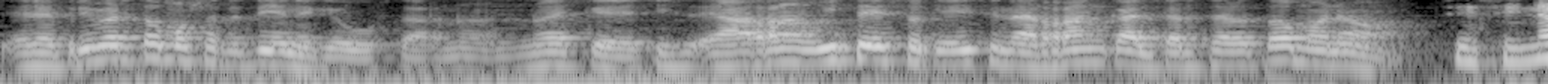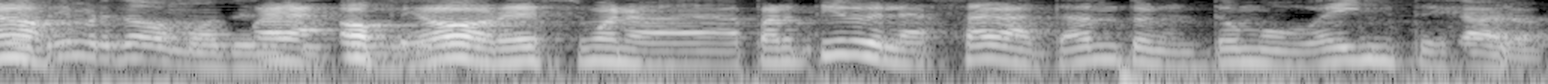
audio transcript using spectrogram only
En el primer tomo ya te tiene que gustar, no, no es que decís, arran- ¿viste eso que dicen arranca el tercer tomo? No. Sí, sí, El no. primer tomo te- te- o peor, es bueno, a partir de la saga tanto en el tomo 20. Claro.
